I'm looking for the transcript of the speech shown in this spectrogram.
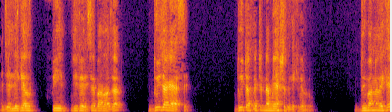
এই যে লিগেল ফি দিতে হয়েছে বারো হাজার। দুই জায়গায় আছে। দুইটা প্যাটেন্ট আমি একসাথে লিখে ফেলব। দুই বাংলা লিখে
